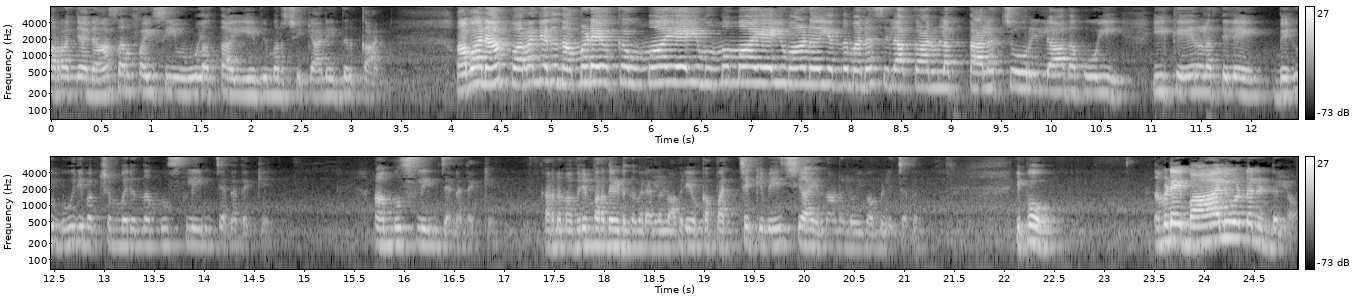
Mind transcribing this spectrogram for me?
പറഞ്ഞ നാസർ ഫൈസി ഊളത്തായിയെ വിമർശിക്കാൻ എതിർക്കാൻ. അവൻ ആ പറഞ്ഞത് നമ്മുടെയൊക്കെ ഉമ്മായെയും ഉമ്മമ്മായേയുമാണ് എന്ന് മനസ്സിലാക്കാനുള്ള തലച്ചോറില്ലാതെ പോയി ഈ കേരളത്തിലെ ബഹുഭൂരിപക്ഷം വരുന്ന മുസ്ലിം ജനതയ്ക്ക്. ആ മുസ്ലിം ജനതയ്ക്ക്. കാരണം അവരും പർദ്ദയിടുന്നവരല്ലല്ലോ അവരെയൊക്കെ പച്ചയ്ക്ക് വേശ്യ എന്നാണല്ലോ ഇവ വിളിച്ചത്. ഇപ്പോ നമ്മുടെ ബാലുവണ്ണൻ ഉണ്ടല്ലോ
